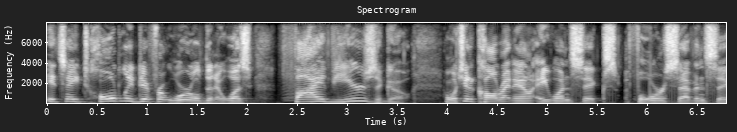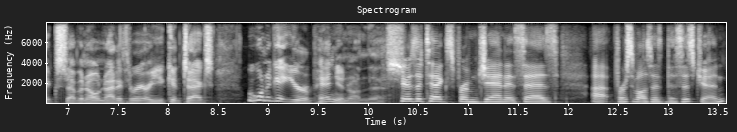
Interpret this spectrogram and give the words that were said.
It's a totally different world than it was five years ago. I want you to call right now 816 476 7093 or you can text. We want to get your opinion on this. Here's a text from Jen. It says, uh, first of all, it says, This is Jen.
